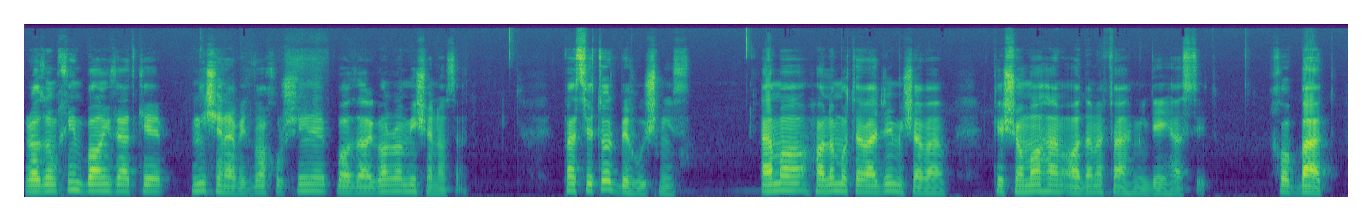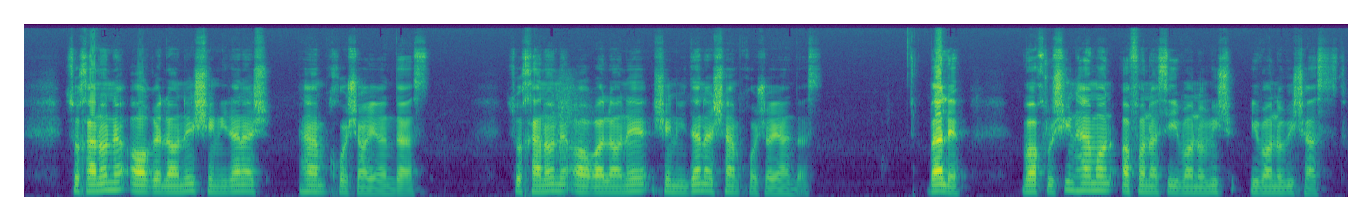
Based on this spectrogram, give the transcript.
رازومخین بانگ زد که میشنوید و خورشین بازرگان را می‌شناسد. پس چطور بهوش نیست؟ اما حالا متوجه می‌شوم که شما هم آدم فهمیده ای هستید. خب بعد. سخنان عاقلانه شنیدنش هم خوشایند است. سخنان عاقلانه شنیدنش هم خوشایند است. بله واخروشین همان آفاناسی ایوانومیش ایوانوویچ است.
